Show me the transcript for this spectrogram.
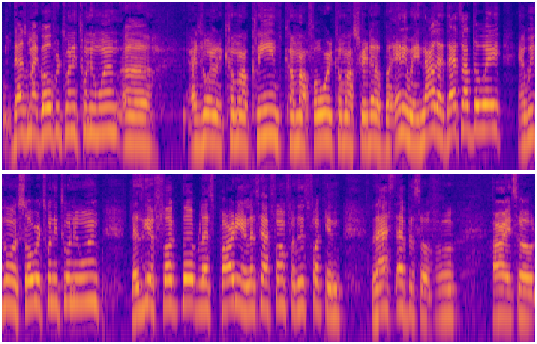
that's my goal for 2021. Uh, I just wanted to come out clean, come out forward, come out straight up. But anyway, now that that's out the way and we going sober 2021, let's get fucked up, let's party, and let's have fun for this fucking last episode, fool. All right, so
